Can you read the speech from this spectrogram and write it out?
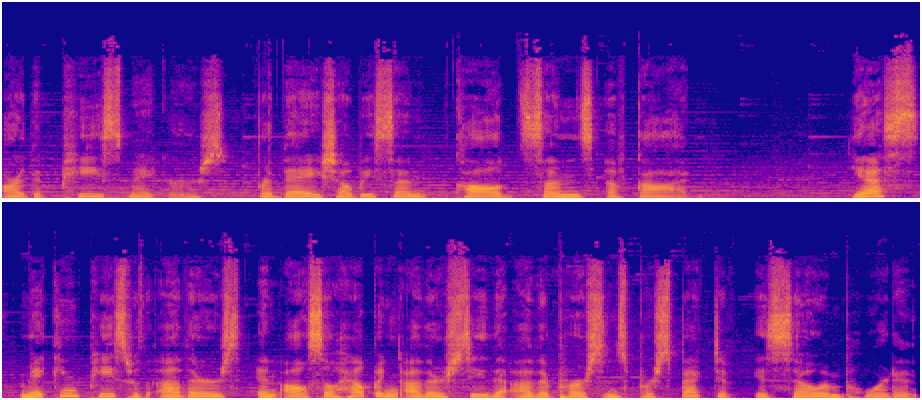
are the peacemakers, for they shall be son- called sons of God. Yes, making peace with others and also helping others see the other person's perspective is so important.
